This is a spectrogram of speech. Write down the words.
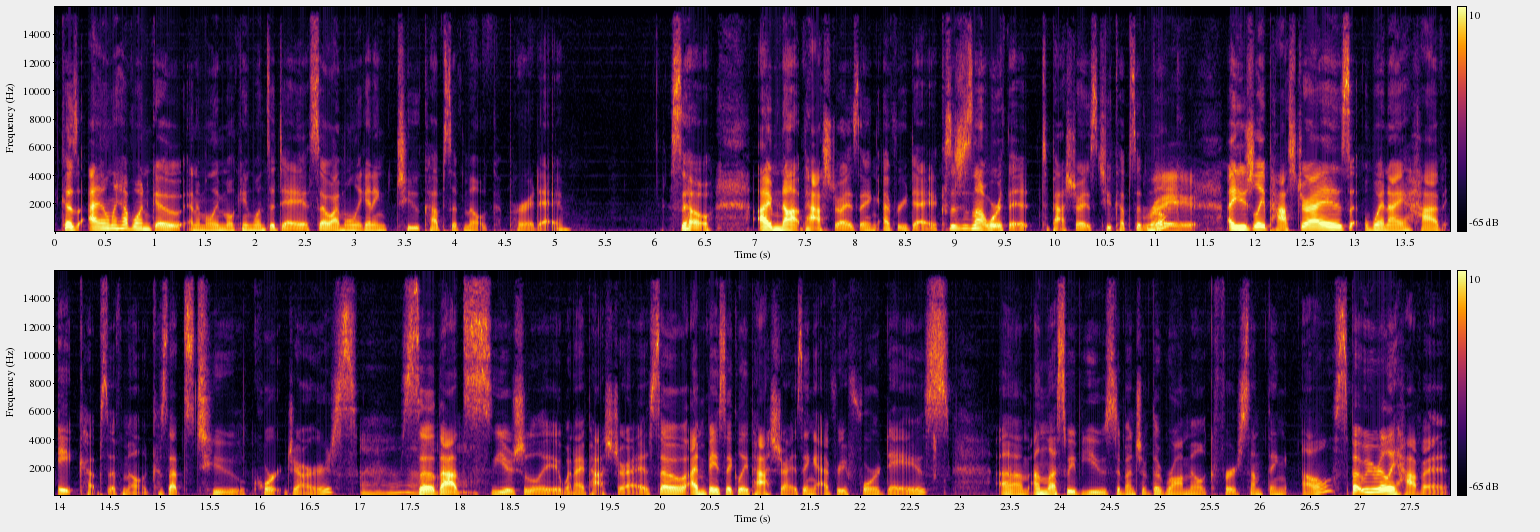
Because I only have one goat and I'm only milking once a day. So I'm only getting two cups of milk per day. So I'm not pasteurizing every day because it's just not worth it to pasteurize two cups of milk. Right. I usually pasteurize when I have eight cups of milk because that's two quart jars. So that's usually when I pasteurize. So I'm basically pasteurizing every four days. Um, unless we've used a bunch of the raw milk for something else, but we really haven't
